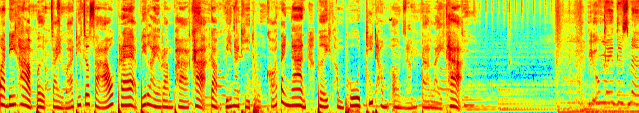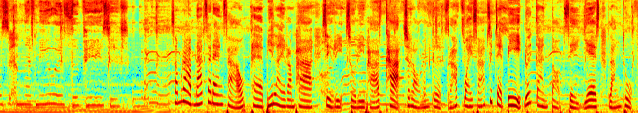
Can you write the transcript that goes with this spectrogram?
วัสดีค่ะ เปิดใจว่าที่เจ้าสาว แพรพิไลรำพาค่ะ กับวินาทีถูกขอแต่งงาน เผยคำพูดที่ทำเอาน้ำตาไหลค่ะ You made this mess and left me with the pieces. สำหรับนักแสดงสาว แพรพิไลรำพา สิริสุริพัฒน์ค่ะ ฉลองวันเกิดรับวัย 37 ปี ด้วยการตอบเซ y yes หลังถูกแฟ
